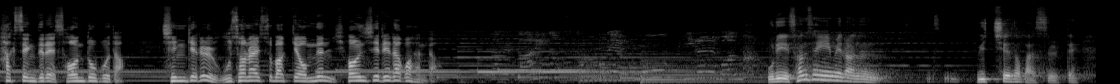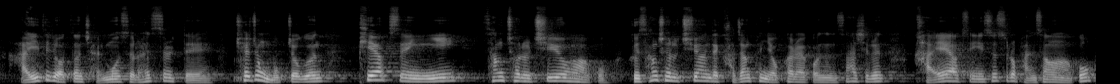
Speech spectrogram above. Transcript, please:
학생들의 선도보다 징계를 우선할 수밖에 없는 현실이라고 한다. 우리 선생님이라는 위치에서 봤을 때 아이들이 어떤 잘못을 했을 때 최종 목적은 피해 학생이 상처를 치유하고 그 상처를 치유하는데 가장 큰 역할을 할 것은 사실은 가해 학생이 스스로 반성하고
